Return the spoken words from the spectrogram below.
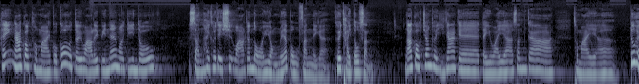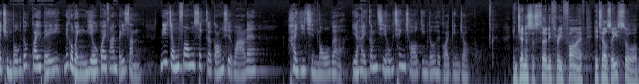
喺雅各同埋哥哥嘅对话里边呢，我见到神系佢哋说话嘅内容嘅一部分嚟嘅。佢提到神，雅各将佢而家嘅地位啊、身家啊，同埋诶 都係全部都歸俾呢個榮耀歸翻俾神。呢種方式嘅講説話呢，係以前冇嘅，而係今次好清楚見到佢改變咗。 In Genesis 33:5, he tells Esau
